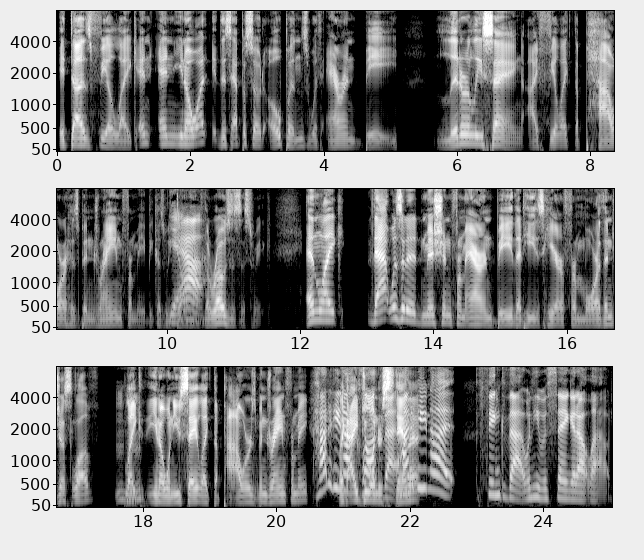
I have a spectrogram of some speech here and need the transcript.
It does feel like, and and you know what? This episode opens with Aaron B literally saying, I feel like the power has been drained from me because we don't have the roses this week. And like that was an admission from Aaron B that he's here for more than just love. Mm-hmm. Like, you know, when you say like the power's been drained from me. How did he like not I do understand that? How that. did he not think that when he was saying it out loud?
